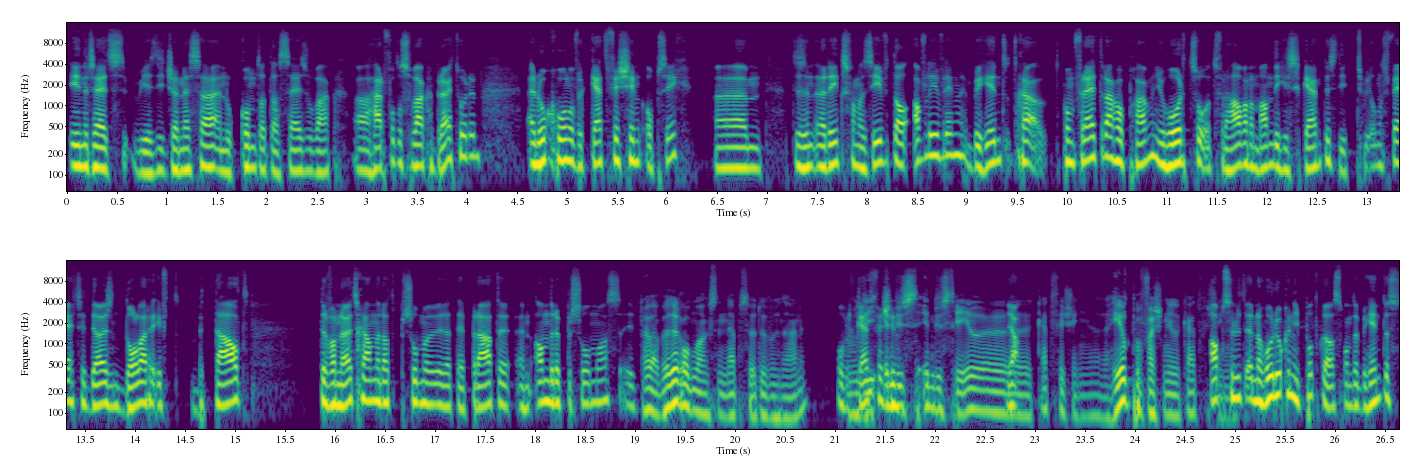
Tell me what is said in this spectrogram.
enerzijds, wie is die Janessa en hoe komt dat dat zij zo vaak, eh, haar foto's zo vaak gebruikt worden. En ook gewoon over catfishing op zich. Ehm, het is een, een reeks van een zevental afleveringen. Het, begint, het, gaat, het komt vrij traag op gang. Je hoort zo het verhaal van een man die gescamd is, die 250.000 dollar heeft betaald. Ervan uitgaande dat de persoon met wie dat hij praatte een andere persoon was. We hebben er onlangs een episode over gedaan. Hè? Over catfishing. indus- industriële eh, Ja. catfishing. eh, heel professionele catfishing. Absoluut, en dat hoor je ook in die podcast, want het begint dus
